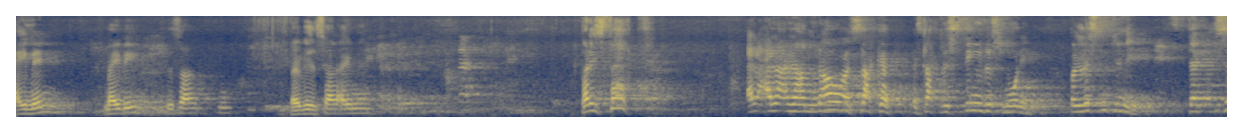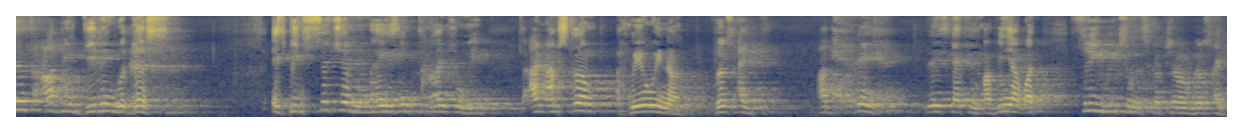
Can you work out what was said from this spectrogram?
Amen? Maybe this side? Maybe this side, amen? But it's fact. And, and, and, I know it's like, a, it's like this thing this morning. But listen to me. That since I've been dealing with this, it's been such an amazing time for me. And I'm still, where are we now? Verse 8. I've been, there's Catherine. I've been here, what, three weeks on the scripture on verse 8.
